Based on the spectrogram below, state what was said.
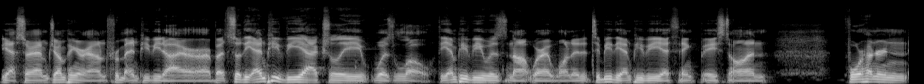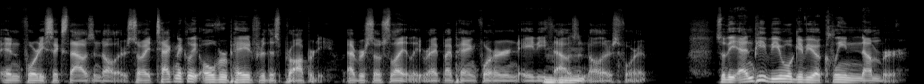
yeah, sorry, I'm jumping around from NPV to IRR. But so the NPV actually was low. The NPV was not where I wanted it to be. The NPV, I think, based on $446,000. So I technically overpaid for this property ever so slightly, right? By paying $480,000 mm-hmm. for it. So the NPV will give you a clean number,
